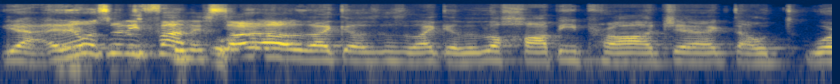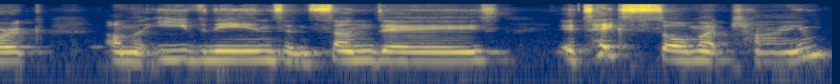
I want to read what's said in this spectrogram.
Yeah, and it was really fun. It started out like a like a little hobby project. I would work on the evenings and Sundays. It takes so much time,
